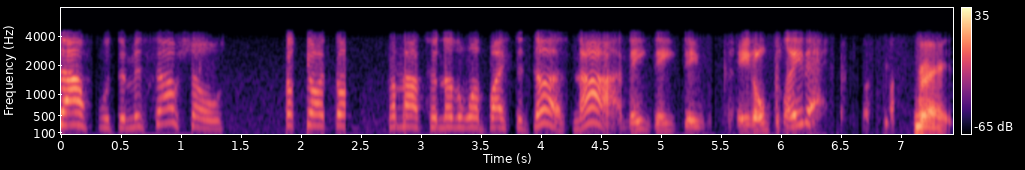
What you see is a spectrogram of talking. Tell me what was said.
South, with the Mid South shows, Junkyard Dog come out to another one bites the dust. Nah, they they they they don't play that. Right.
